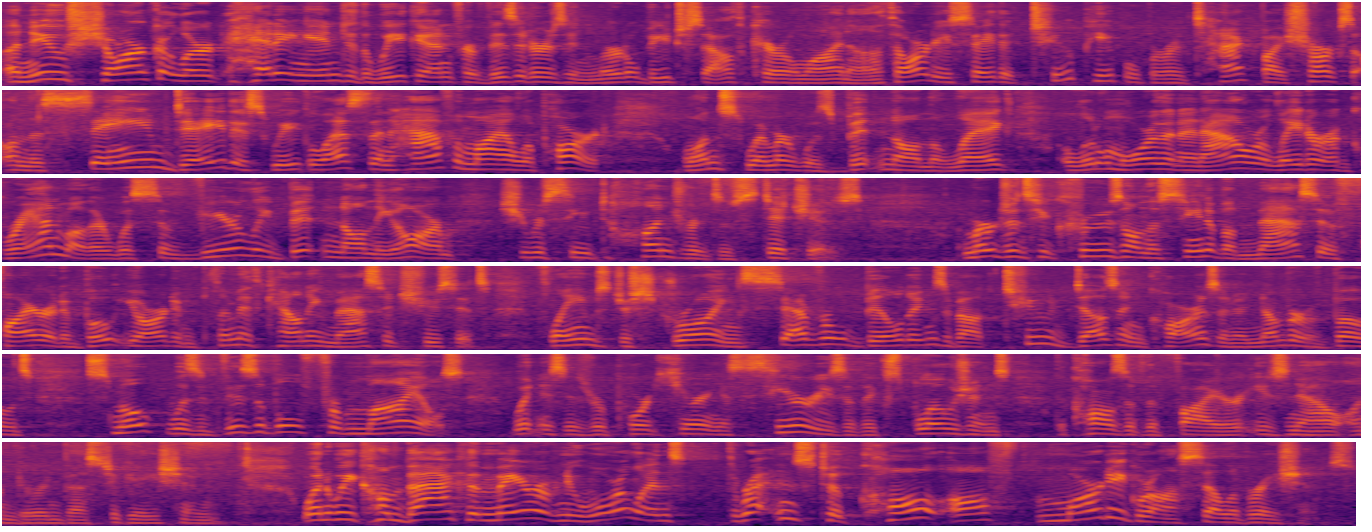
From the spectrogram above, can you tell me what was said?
A new shark alert heading into the weekend for visitors in Myrtle Beach, South Carolina. Authorities say that two people were attacked by sharks on the same day this week, less than half a mile apart. One swimmer was bitten on the leg. A little more than an hour later, a grandmother was severely bitten on the arm. She received hundreds of stitches. Emergency crews on the scene of a massive fire at a boatyard in Plymouth County, Massachusetts. Flames destroying several buildings, about two dozen cars, and a number of boats. Smoke was visible for miles. Witnesses report hearing a series of explosions. The cause of the fire is now under investigation. When we come back, the mayor of New Orleans threatens to call off Mardi Gras celebrations.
